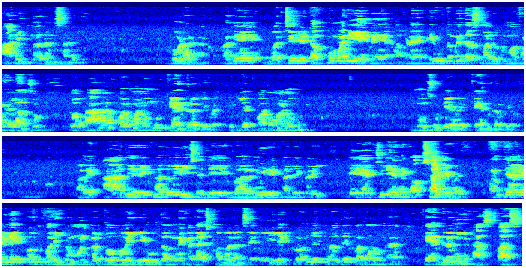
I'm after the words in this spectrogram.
આ રીતના દર્શાવીએ ગોળાકાર. અને વચ્ચે જે ટપ્પો મારીએ એને આપણે, એવું તમે દસમા ધોરણમાં ભણેલા હશો, તો આ પરમાણુનું કેન્દ્ર કહેવાય. એટલે પરમાણુ નું શું કહેવાય? કેન્દ્ર કહેવાય. અને આ જે રેખા દોરી છે, જે બહારની રેખા જે કરી, એ એકચ્યુઅલી એને કક્ષા કહેવાય. પણ ત્યાં ઇલેક્ટ્રોન પરિભ્રમણ કરતો હોય એવું તમને કદાચ ખબર હશે. તો ઇલેક્ટ્રોન જે હૃદય પરમાણુના કેન્દ્રની આસપાસ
